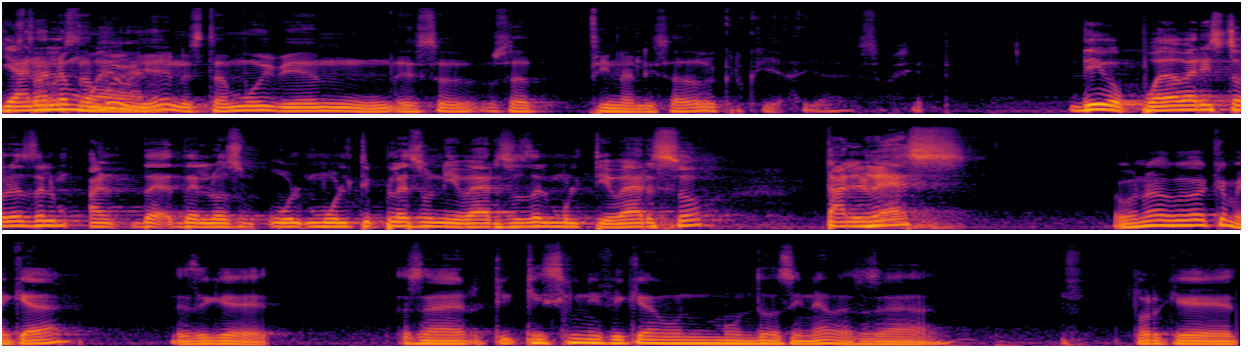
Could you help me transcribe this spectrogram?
Ya está, no le está muevan. muy bien, está muy bien eso, o sea, finalizado, creo que ya, ya es suficiente. Digo, puede haber historias del- de, de los múltiples universos del multiverso. Tal vez. Una duda que me queda es de que, o sea, ¿qué, qué significa un mundo sin Evas? O sea, porque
